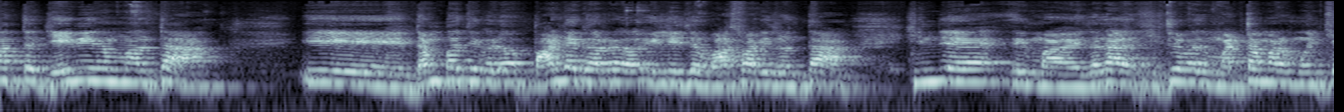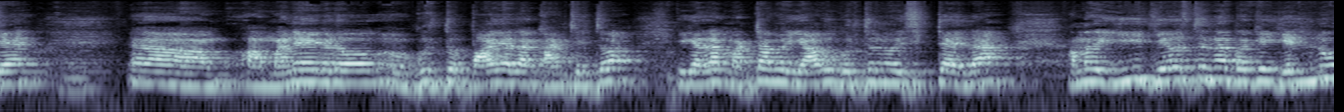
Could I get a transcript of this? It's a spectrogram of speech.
ಮತ್ತು ದೇವಿನಮ್ಮ ಅಂತ ಈ ದಂಪತಿಗಳು ಪಾಳ್ಯಗಾರರು ಇಲ್ಲಿ ವಾಸವಾಗಿದ್ರು ಅಂತ ಹಿಂದೆ ಮ ಇದೆಲ್ಲ ಚಿತ್ರವಾದ ಮಟ್ಟ ಮಾಡೋ ಮುಂಚೆ ಆ, ಮನೆಗಳು ಗುರುತು ಪಾಯ ಎಲ್ಲ ಕಾಣ್ತಿತ್ತು. ಈಗೆಲ್ಲ ಮಟ್ಟ ಯಾವ ಗುರುತೂ ಸಿಗ್ತಾ ಇಲ್ಲ. ಆಮೇಲೆ ಈ ದೇವಸ್ಥಾನ ಬಗ್ಗೆ ಎಲ್ಲೂ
